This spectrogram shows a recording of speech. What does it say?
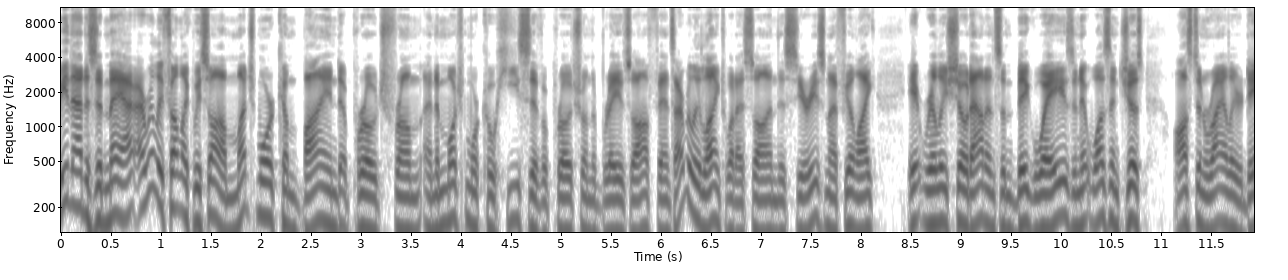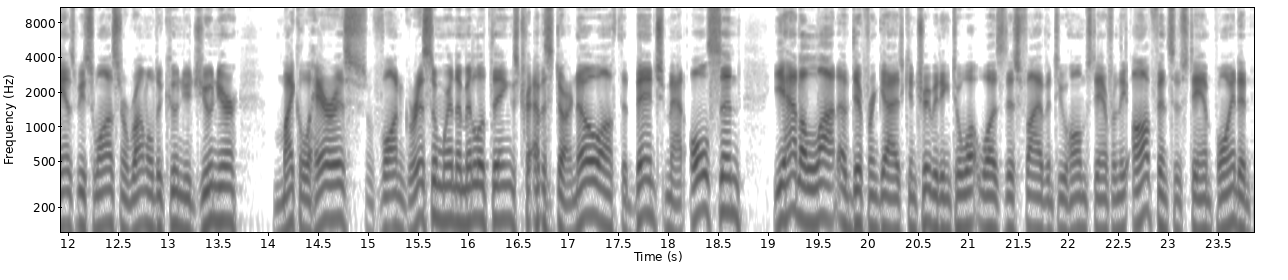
be that as it may, I really felt like we saw a much more combined approach from and a much more cohesive approach from the Braves offense. I really liked what I saw in this series, and I feel like it really showed out in some big ways. And it wasn't just Austin Riley or Dansby Swanson or Ronald Acuna Jr. Michael Harris, Vaughn Grissom were in the middle of things, Travis d'Arnaud off the bench, Matt Olson. You had a lot of different guys contributing to what was this 5 and 2 homestand from the offensive standpoint. And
